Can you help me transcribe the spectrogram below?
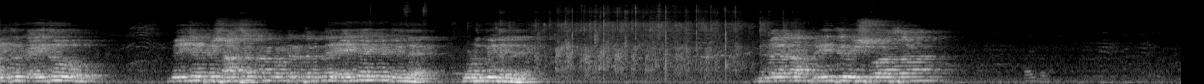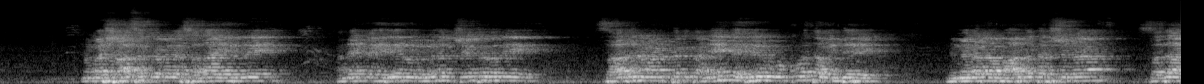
ಐದಕ್ಕೆ ಐದು ಬಿಜೆಪಿ ಶಾಸಕರು ಕೊಟ್ಟಿರ್ತಕ್ಕಂಥ ಏಕೈಕ ಜಿಲ್ಲೆ, ಉಡುಪಿ ಜಿಲ್ಲೆ. ನಿಮ್ಮೆಲ್ಲರ ಪ್ರೀತಿ, ವಿಶ್ವಾಸ. ನಮ್ಮ ಶಾಸಕರ ಮೇಲೆ ಸದಾ ಇರಲಿ. ಅನೇಕ ಹಿರಿಯರು ವಿವಿಧ ಕ್ಷೇತ್ರದಲ್ಲಿ ಸಾಧನೆ ಮಾಡತಕ್ಕಂಥ ಅನೇಕ ಹಿರಿಯರು ಕೂಡ ತಾವಿದ್ದೇವೆ. ನಿಮ್ಮೆಲ್ಲರ ಮಾರ್ಗದರ್ಶನ ಸದಾ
